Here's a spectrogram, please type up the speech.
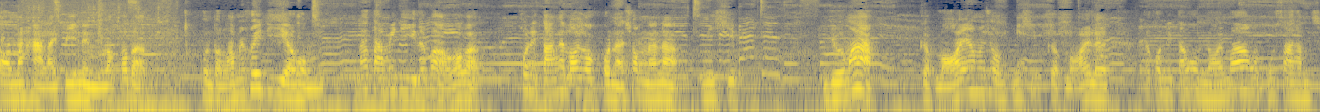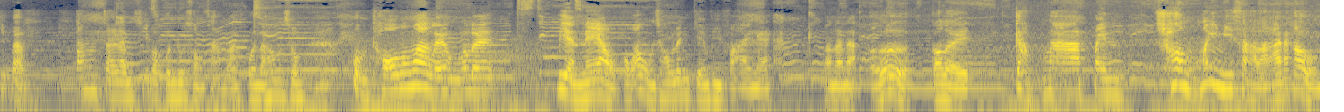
ตอนมหาลัยปีหนึ่ง แล้วก็แบบผลตอบรับไม่ค่อยดีอะผม หน้าตาไม่ดีหรือเปล่าก็แบบ คนติดตามแค่ร้อยกว่าคนอะช่องนั้นอะมีคลิปเยอะมากเกือบร้อยท่านผู้ชมมีคลิปเกือบร้อยเลย แล้วคนติดตามผมน้อยมากผมอุตส่าห์ทำคลิปแบบตั้งใจทำคลิปว่าคนดูสองสามร้อยคนนะท่านผู้ชม ผมท้อมากๆเลยผมก็เลยเปลี่ยนแนว เพราะว่าผมชอบเล่นเกม Free Fire ไงตอนนั้นอะเออ ก็เลยกลับมาเป็นช่องไม่มีสาระนะครับผม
